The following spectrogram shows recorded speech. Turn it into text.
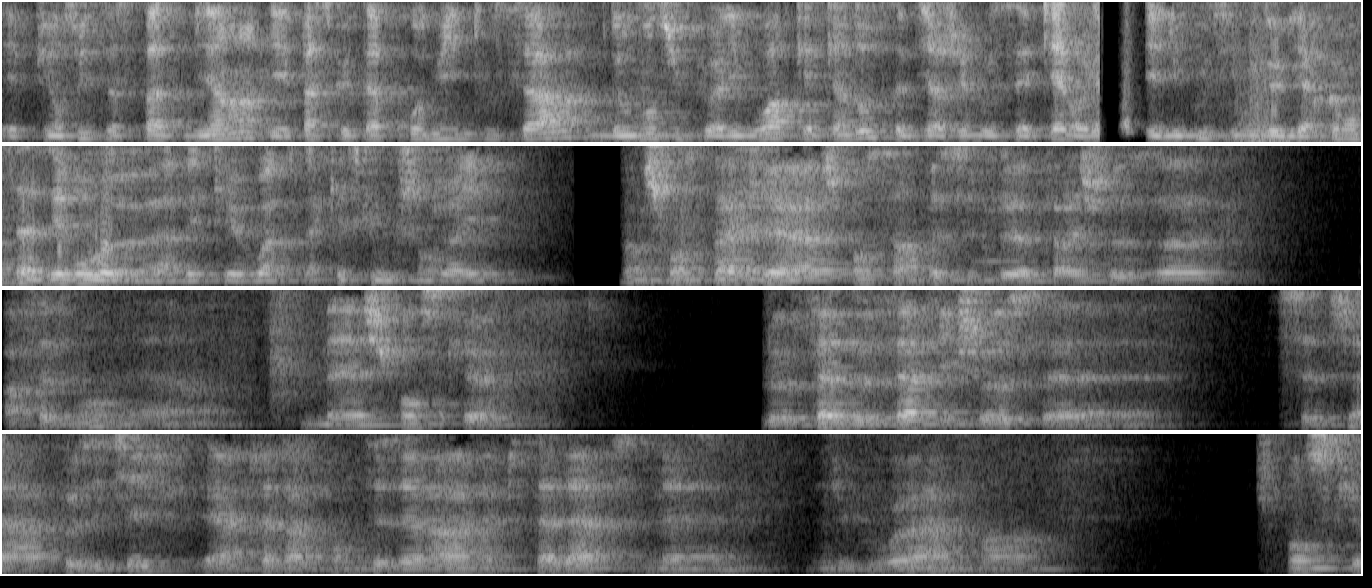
et puis ensuite ça se passe bien, et parce que tu as produit tout ça, de moment tu peux aller voir quelqu'un d'autre et dire j'ai bossé avec elle, regarde. Et du coup, si vous deviez recommencer à zéro euh, avec euh, WAPS, qu'est-ce que vous changeriez? Non, je pense pas que je pense c'est impossible de faire les choses euh, parfaitement, mais, mais je pense que le fait de faire quelque chose, c'est, c'est déjà positif. Et après, tu apprends tes erreurs et puis t'adaptes. Mais du coup, voilà. Enfin, je pense que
